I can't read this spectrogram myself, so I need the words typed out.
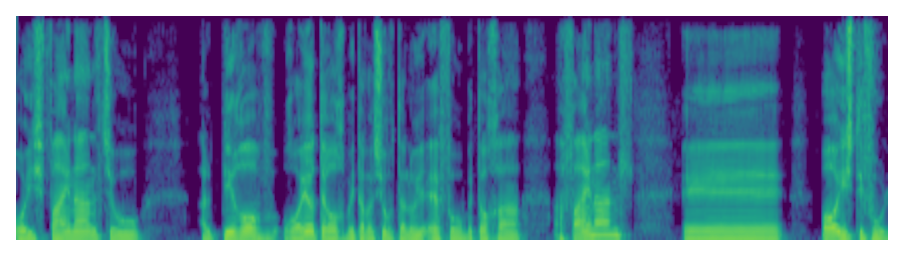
או איש finance שהוא על פי רוב רואה יותר רוחבית אבל שוב תלוי איפה הוא בתוך ה finance אה, או איש תפעול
